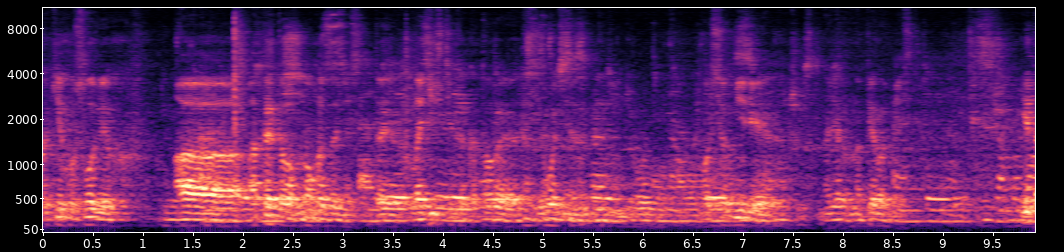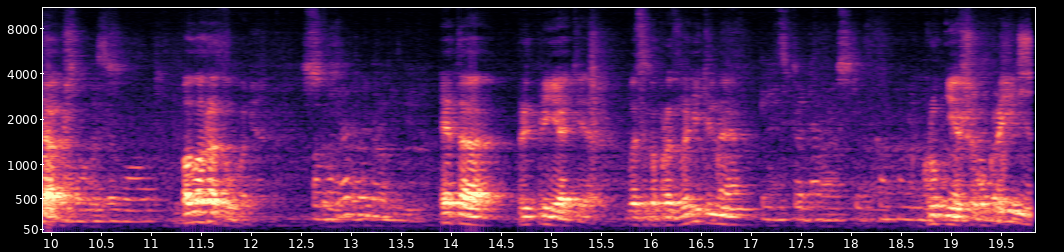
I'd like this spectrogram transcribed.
в каких условиях. А от этого много зависит. Это логистика, которая сегодня во всем мире, наверное, на первом месте. Итак, Павлоград-Уголь. Это предприятие высокопроизводительное, крупнейший в Украине.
